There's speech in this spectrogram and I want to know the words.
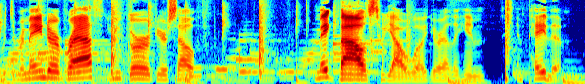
With the remainder of wrath, you gird yourself. Make vows to Yahweh, your Elohim, and pay them.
